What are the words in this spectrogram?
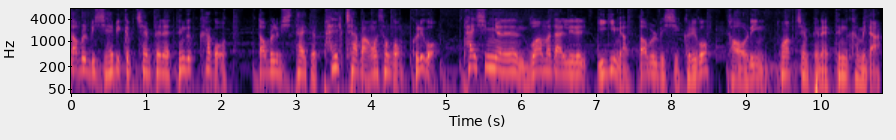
WBC 헤비급 챔피언에 등극하고 WBC 타이틀 8차 방어 성공 그리고 80년에는 무하마드 알리를 이기며 WBC 그리고 더링 통합 챔피언에 등극합니다.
